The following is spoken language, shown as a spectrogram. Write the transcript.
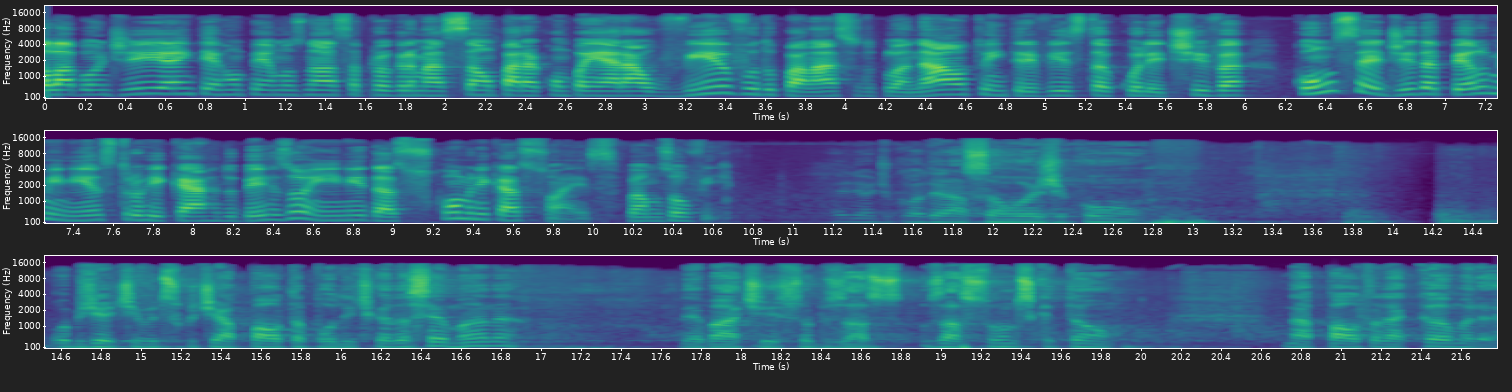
Olá, bom dia. Interrompemos nossa programação para acompanhar ao vivo do Palácio do Planalto entrevista coletiva concedida pelo ministro Ricardo Berzoini das Comunicações. Vamos ouvir. Reunião de coordenação hoje com o objetivo de discutir a pauta política da semana, debate sobre os assuntos que estão na pauta da Câmara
